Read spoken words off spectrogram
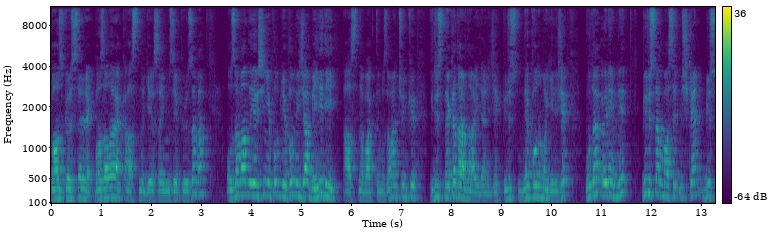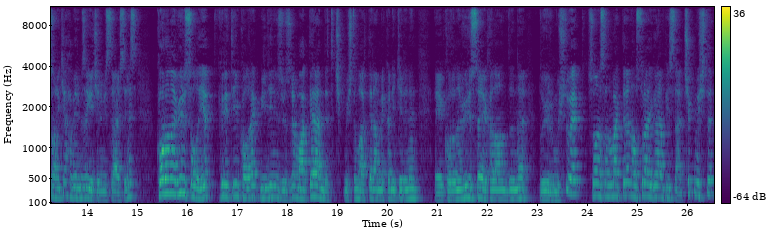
baz göstererek, baz alarak aslında geri sayımımızı yapıyoruz ama o zaman da yarışın yapılıp yapılmayacağı belli değil aslında baktığımız zaman. Çünkü virüs ne kadar daha ilerleyecek, virüs ne konuma gelecek bu da önemli. Virüsten bahsetmişken bir sonraki haberimize geçelim isterseniz. Koronavirüs olayı gridde ilk olarak bildiğiniz üzere McLaren'de çıkmıştı. McLaren mekanikerinin e, koronavirüse yakalandığını duyurmuştu ve sonrasında McLaren Avustralya Grand Prix'sinden çıkmıştı.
